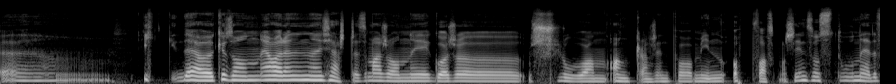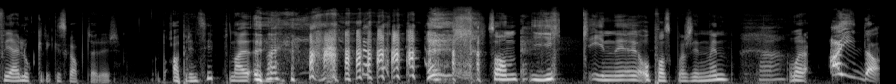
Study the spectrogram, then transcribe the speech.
uh, ikke, det er jo ikke sånn Jeg har en kjæreste som er sånn I går så slo han ankelen sin på min oppvaskmaskin som sto nede, for jeg lukker ikke skapdører. Av prinsipp? Nei. så han gikk inn i oppvaskmaskinen min Ja. og bare Ai da!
